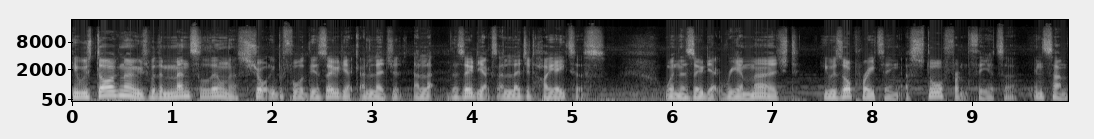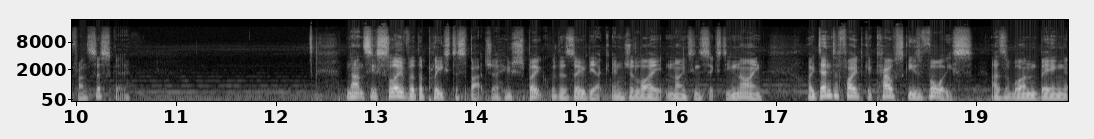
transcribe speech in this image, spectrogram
He was diagnosed with a mental illness shortly before the Zodiac alleged, alle- the Zodiac's alleged hiatus. When the Zodiac re-emerged, he was operating a storefront theater in San Francisco. Nancy Slover, the police dispatcher who spoke with the Zodiac in July 1969, identified Gaikowski's voice as the one being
